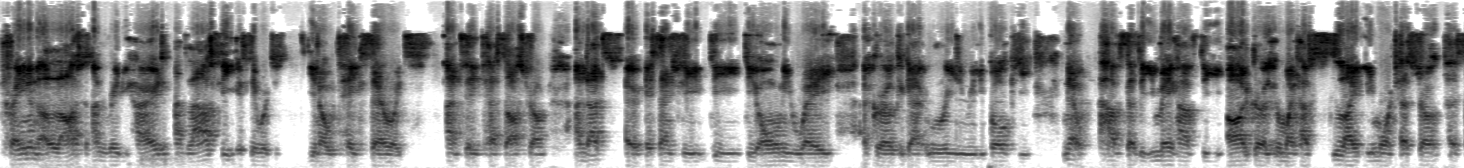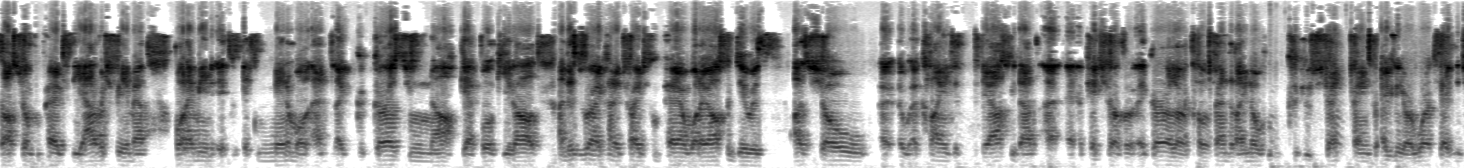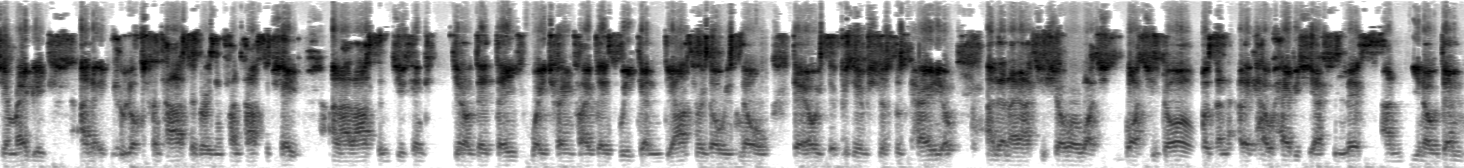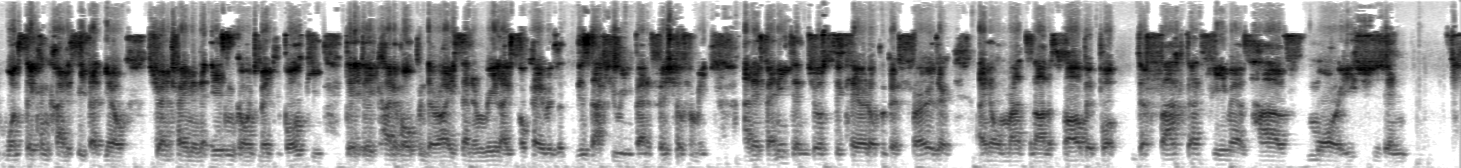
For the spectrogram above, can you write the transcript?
training a lot and really hard. And lastly, if they were to, you know, take steroids and take testosterone, and that's uh, essentially the the only way a girl could get really really bulky. Now, have said that you may have the odd girl who might have slightly more testosterone, compared to the average female, but I mean it's, it's minimal, and like girls do not get bulky at all. And this is where I kind of try to compare. What I often do is I'll show a, a client if they ask me that a, a picture of a, a, girl or a close friend that I know who, who strength trains regularly or works out in the gym regularly and who looks fantastic or is in fantastic shape, and I'll ask them, "Do you think you know that they weight train five days a week?" And the answer is always no. They always they presume she just does cardio, and then I actually show her what she, what she does and like how heavy she actually lifts, and you know then once they can kind of see that you know strength training isn't going to make you bulky, they, they kind of open their eyes then and realize, okay, well this is actually really beneficial for me, and if anything, just to clear it up a bit further, I know I'm ranting on a small bit, but the fact that females have more estrogen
